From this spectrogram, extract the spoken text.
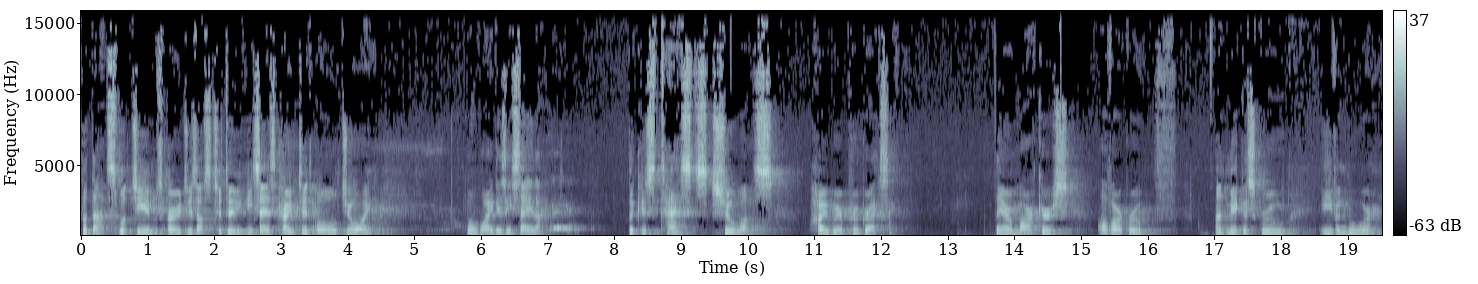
But that's what James urges us to do. He says, Count it all joy. Well, why does he say that? Because tests show us how we're progressing. They are markers of our growth and make us grow even more.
